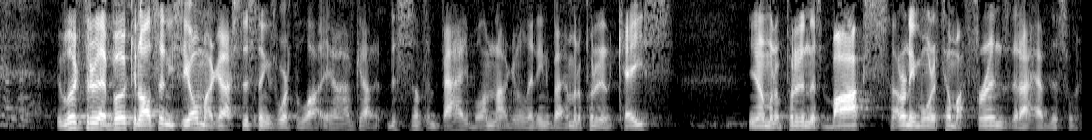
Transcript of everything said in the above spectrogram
you look through that book, and all of a sudden you see, oh my gosh, this thing's worth a lot. You know, I've got it. This is something valuable. I'm not going to let anybody. I'm going to put it in a case. You know, I'm going to put it in this box. I don't even want to tell my friends that I have this one.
